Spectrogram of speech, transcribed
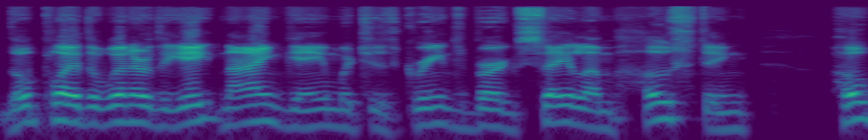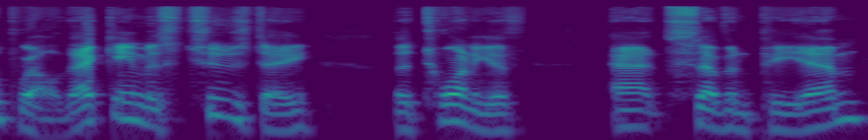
They'll play the winner of the 8 9 game, which is Greensburg Salem hosting Hopewell. That game is Tuesday, the 20th at 7 p.m.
